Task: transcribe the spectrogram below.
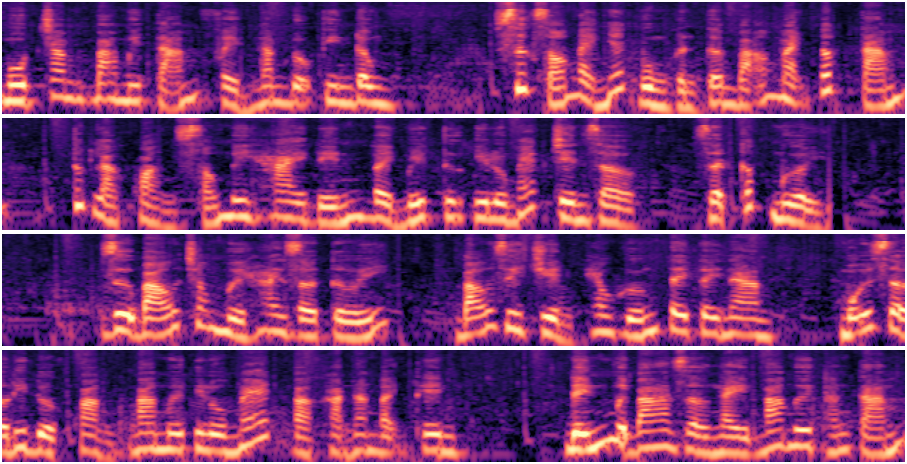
138,5 độ Kinh Đông. Sức gió mạnh nhất vùng gần tâm bão mạnh cấp 8, tức là khoảng 62 đến 74 km h giật cấp 10. Dự báo trong 12 giờ tới, bão di chuyển theo hướng Tây Tây Nam, mỗi giờ đi được khoảng 30 km và khả năng mạnh thêm. Đến 13 giờ ngày 30 tháng 8,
